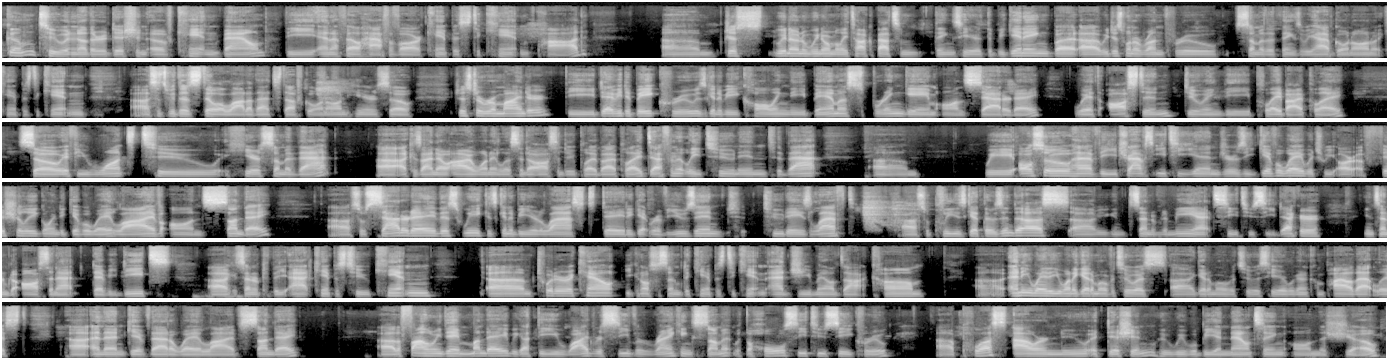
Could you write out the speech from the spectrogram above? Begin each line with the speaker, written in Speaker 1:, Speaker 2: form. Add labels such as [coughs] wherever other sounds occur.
Speaker 1: Welcome to another edition of Canton Bound, the NFL half of our Campus to Canton pod. Um, just we don't we normally talk about some things here at the beginning, but uh, we just want to run through some of the things that we have going on at Campus to Canton, uh, since we, there's still a lot of that stuff going on here. So, just a reminder: the Devy Debate crew is going to be calling the Bama spring game on Saturday, with Austin doing the play-by-play. So, if you want to hear some of that, because uh, I know I want to listen to Austin do play-by-play, definitely tune in to that. Um, we also have the Travis Etienne jersey giveaway, which we are officially going to give away live on Sunday. Uh, so Saturday this week is going to be your last day to get reviews in. T- two days left, uh, so please get those into us. Uh, you can send them to me at C2C Decker. You can send them to Austin at Devi Dietz. Uh, you can send them to the at Campus to Canton um, Twitter account. You can also send them to Campus to Canton at gmail.com. Uh, any way that you want to get them over to us, uh, get them over to us here. We're going to compile that list uh, and then give that away live Sunday. Uh, the following day, Monday, we got the wide receiver ranking summit with the whole C2C crew, uh, plus our new addition, who we will be announcing on the show.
